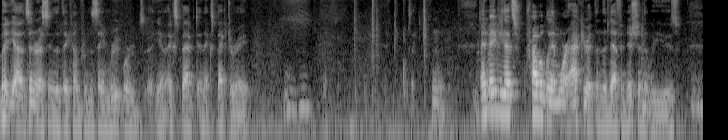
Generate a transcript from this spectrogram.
but yeah, it's interesting that they come from the same root words, uh, you know, expect and expectorate. yeah. Mhm. It's like, hmm. And maybe that's probably a more accurate than the definition that we use. Mhm.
